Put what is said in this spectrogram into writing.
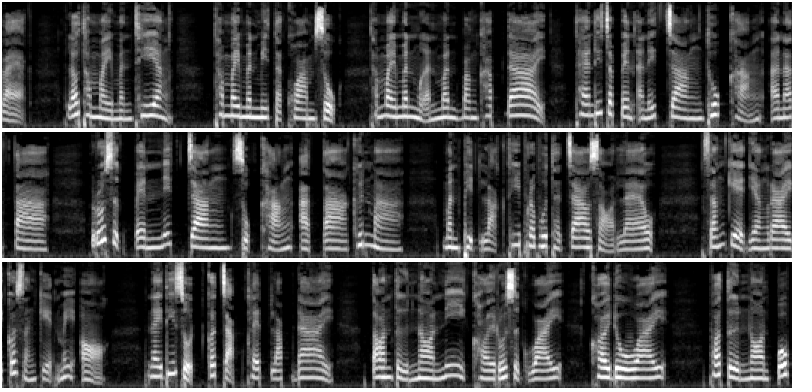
ปลกๆแล้วทำไมมันเที่ยงทำไมมันมีแต่ความสุขทำไมมันเหมือนมันบังคับได้ แทนที่จะเป็นอนิจจัง ทุกขัง อนัตตา รู้สึกเป็นนิจจัง สุขขังอัตตาขึ้นมา มันผิดหลักที่พระพุทธเจ้าสอนแล้ว สังเกตอย่างไรก็สังเกตไม่ออก ในที่สุดก็จับเคล็ดลับได้ ตอนตื่นนอนนี่คอยรู้สึกไว้ คอยดูไว้ พอตื่นนอนปุ๊บ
